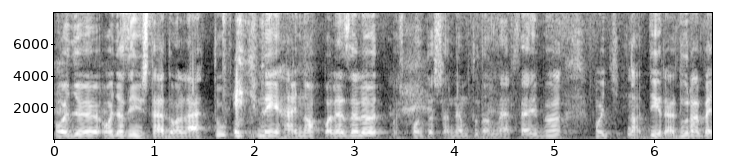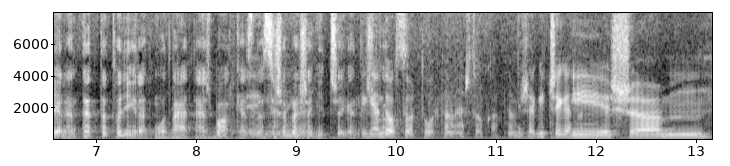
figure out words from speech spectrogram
hogy, hogy az Instádon láttuk néhány nappal ezelőtt, most pontosan nem tudom már fejből, hogy na, Dirrel Durral bejelentetted, hogy életmódváltásba kezdesz, és ebben segítséget is Igen, kapsz. dr. Tóth Tamástól kaptam segítséget. És um,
